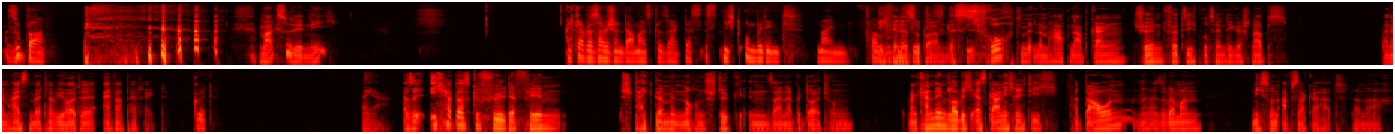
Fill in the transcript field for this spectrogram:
Super. Magst du den nicht? Ich glaube, das habe ich schon damals gesagt. Das ist nicht unbedingt mein Favorit. Ich finde es super. Es ist Frucht mit einem harten Abgang, schön 40-prozentiger Schnaps. Bei einem heißen Wetter wie heute einfach perfekt. Gut. Naja, also ich habe das Gefühl, der Film steigt damit noch ein Stück in seiner Bedeutung. Man kann den, glaube ich, erst gar nicht richtig verdauen, ne? also wenn man nicht so einen Absacker hat danach.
